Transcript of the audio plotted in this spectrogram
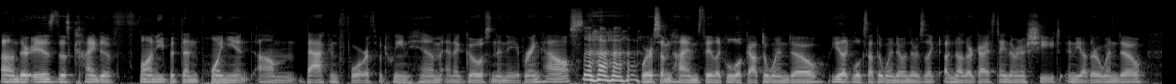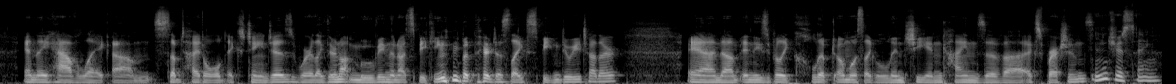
um, there is this kind of funny but then poignant um, back and forth between him and a ghost in a neighboring house, where sometimes they like look out the window. He like looks out the window and there's like another guy standing there in a sheet in the other window, and they have like um, subtitled exchanges where like they're not moving, they're not speaking, but they're just like speaking to each other. And um, in these really clipped, almost like Lynchian kinds of uh, expressions interesting?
